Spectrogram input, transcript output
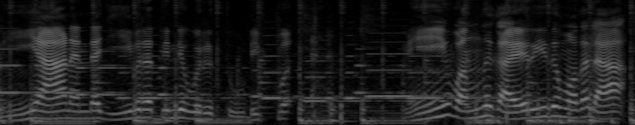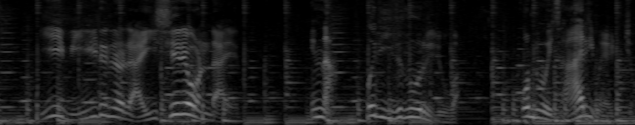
നീയാണ് എന്റെ ജീവിതത്തിന്റെ ഒരു തുടിപ്പ്. നീ വന്ന് കയറിയത് മുതലാ ഈ വീടിനൊരു ഐശ്വര്യം ഉണ്ടായത്. ഇന്നാ ഒരു ഇരുന്നൂറ് രൂപ. കൊണ്ടുപോയി സാരി മേടിച്ചു.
